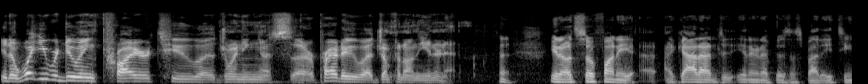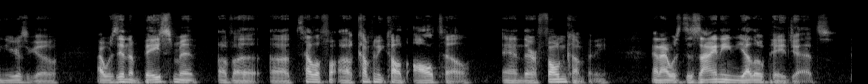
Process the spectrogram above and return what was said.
you know what you were doing prior to joining us, or prior to jumping on the internet. You know, it's so funny. I got onto internet business about 18 years ago. I was in a basement of a, a telephone a company called Alltel, and they're a phone company, and I was designing yellow page ads.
